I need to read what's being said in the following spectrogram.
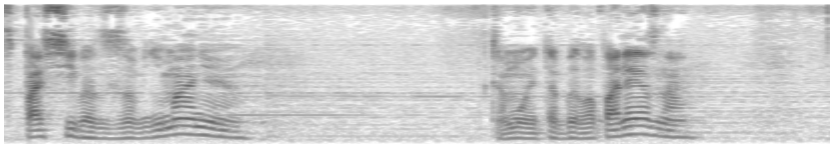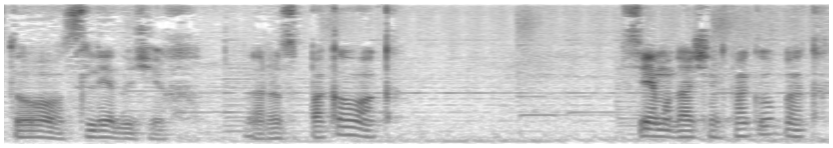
Спасибо за внимание. Кому это было полезно, то следующих распаковок. Всем удачных покупок.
